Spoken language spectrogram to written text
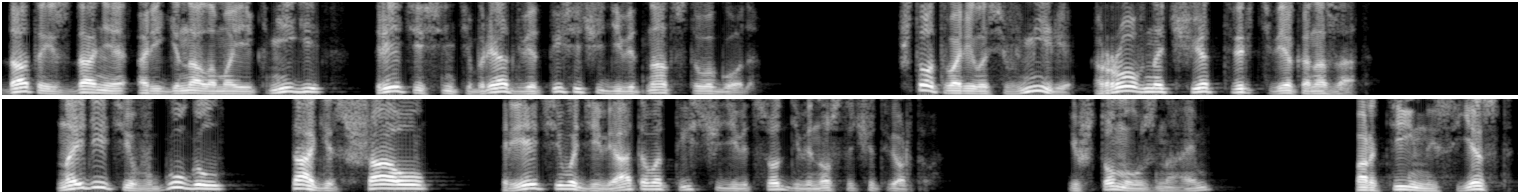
Дата издания оригинала моей книги 3 сентября 2019 года. Что творилось в мире ровно четверть века назад? Найдите в Google Тагис Шау 3-9-1994. И что мы узнаем? Партийный съезд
